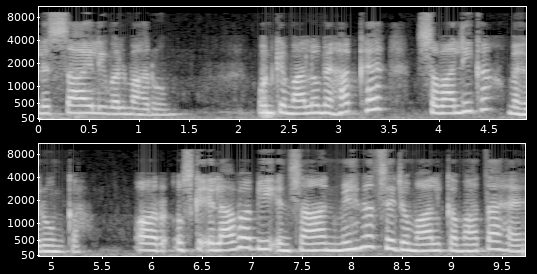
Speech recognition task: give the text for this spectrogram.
لسائل ول محروم ان کے مالوں میں حق ہے، سوالی کا، محروم کا۔ اور اس کے علاوہ بھی انسان محنت سے جو مال کماتا ہے،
